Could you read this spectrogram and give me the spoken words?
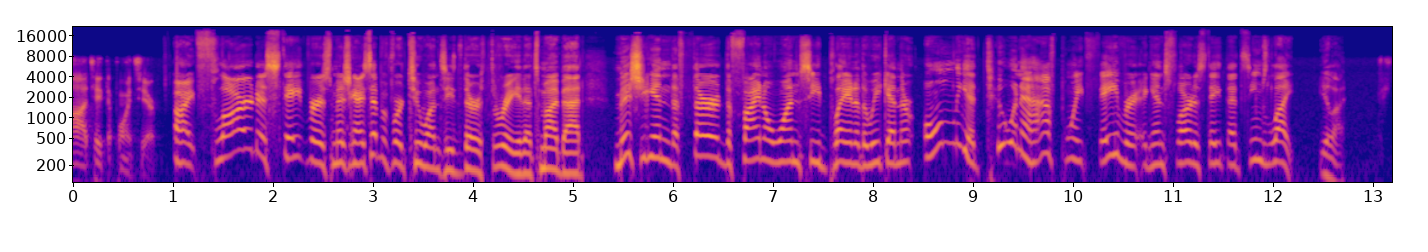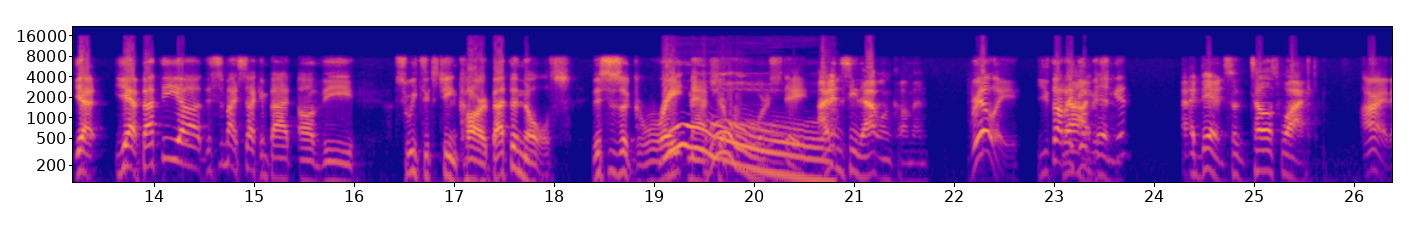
uh, take the points here. All right, Florida State versus Michigan. I said before two one seeds. There are three. That's my bad. Michigan, the third, the final one seed playing of the weekend. They're only a two and a half point favorite against Florida State. That seems light, Eli. Yeah, yeah. Bet the uh, this is my second bet of the Sweet 16 card. Bet the Noles. This is a great matchup for Florida State. I didn't see that one coming. Really? You thought No, I'd I go didn't. Michigan? I did. So tell us why. All right.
